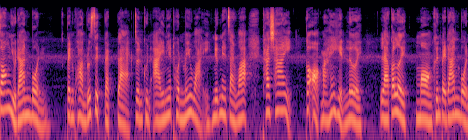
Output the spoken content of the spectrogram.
จ้องอยู่ด้านบน เป็นความรู้สึกแปลกๆจนคุณไอซ์เนี่ยทนไม่ไหว นึกในใจว่าถ้าใช่ก็ออกมาให้เห็นเลย แล้วก็เลยมองขึ้นไปด้านบน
